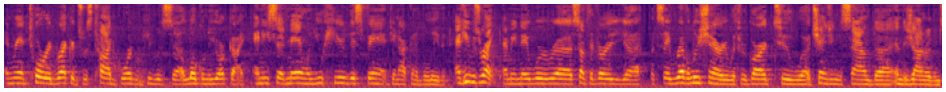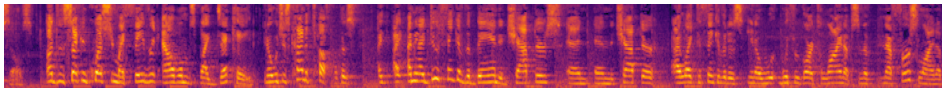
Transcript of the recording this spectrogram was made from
and ran Torrid Records was Todd Gordon. He was a local New York guy. And he said, Man, when you hear this band, you're not going to believe it. And he was right. I mean, they were uh, something very, uh, let's say, revolutionary with regard to uh, changing the sound uh, and the genre themselves. On to the second question my favorite albums by decade, you know, which is kind of tough because. I, I, I mean, I do think of the band in chapters, and, and the chapter, I like to think of it as, you know, w- with regard to lineups. And, the, and that first lineup,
